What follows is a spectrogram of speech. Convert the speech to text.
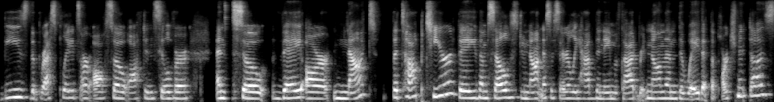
these, the breastplates are also often silver. And so they are not the top tier. They themselves do not necessarily have the name of God written on them the way that the parchment does.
